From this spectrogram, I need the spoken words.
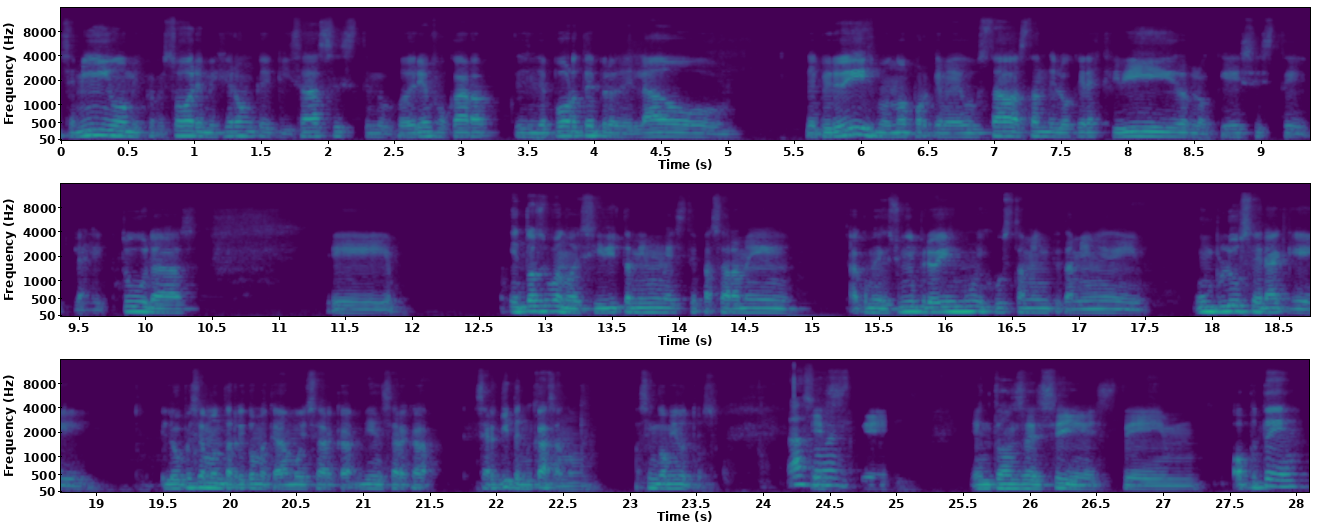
mis amigos, mis profesores me dijeron que quizás este, me podría enfocar en el deporte, pero del lado del periodismo, ¿no? Porque me gustaba bastante lo que era escribir, lo que es este, las lecturas. Eh, entonces, bueno, decidí también este, pasarme a comunicación y periodismo y justamente también eh, un plus era que el UPC de Monterrico me quedaba muy cerca, bien cerca, cerquita en mi casa, ¿no? A cinco minutos. Ah, este, entonces, sí, este, opté,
